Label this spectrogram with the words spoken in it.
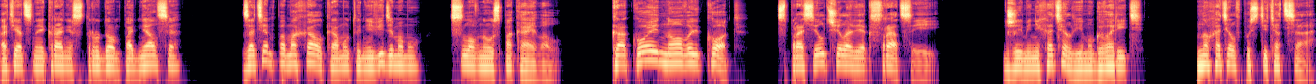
Отец на экране с трудом поднялся, затем помахал кому-то невидимому, словно успокаивал. «Какой новый код?» — спросил человек с рацией. Джимми не хотел ему говорить, но хотел впустить отца.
